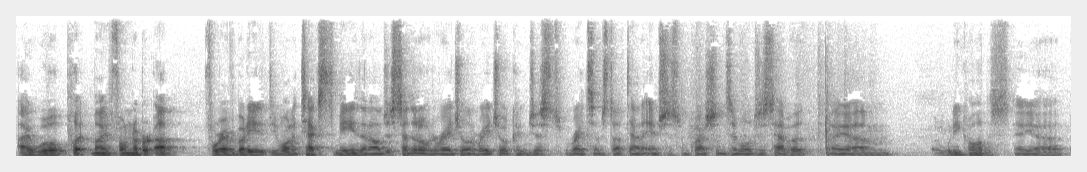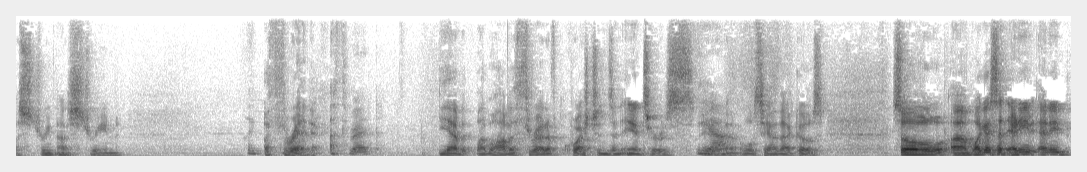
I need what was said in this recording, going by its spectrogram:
I will put my phone number up for everybody if you want to text me, and then I'll just send it over to Rachel, and Rachel can just write some stuff down and answer some questions, and we'll just have a, a um, what do you call it? A uh, a stream, not a stream, Like- a thread. a thread. Yeah. We'll have a thread of questions and answers, and Yeah. uh, we'll see how that goes. So, um, like I said, any any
